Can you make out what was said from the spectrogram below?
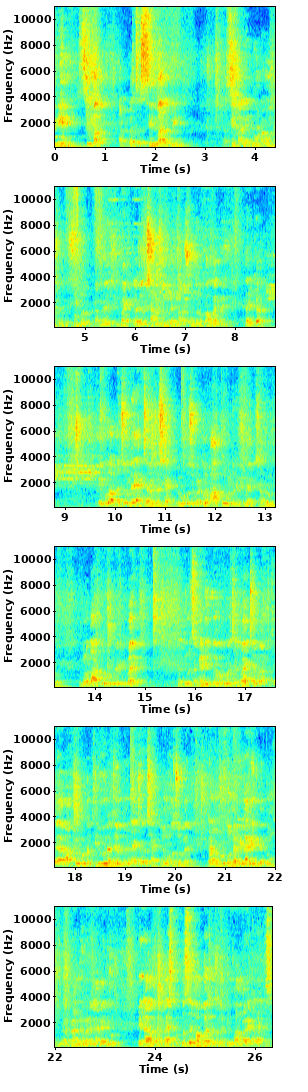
গ্রিন সিলভার আর একটা হচ্ছে সিলভার গ্রিন সিলভার কম্বিনেশন খুব সুন্দর। আপনার বাইকটা যদি সামনে দেখেন সুন্দর, ভালো লাগবে গাড়িটা। এগুলো আপনার চলবে এক চার্জে ষাট কিলো মতো চলবে। এগুলো বাহাত্তর ভোল্টের একটি বাইক সাধারণত। এগুলো বাহাত্তর ভোল্টের একটি বাইক তিন চাকা বোর্ড রয়েছে তো এক বাহাত্তর ভোল্টের থ্রি হুইলার যেহেতু এক ষাট কিলো মতো চলবে। এটা আমরা নতুন ব্যাটারি লাগিয়ে দিব, একদম ব্র্যান্ড নিউ ব্যাটারি লাগিয়ে দিব। এটা আমাদের প্রাইস করতেছে নব্বই হাজার টাকা, কিন্তু আমরা এটা রাখতেছি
